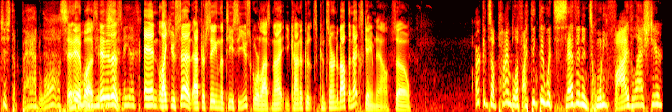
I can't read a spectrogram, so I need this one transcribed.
Just a bad loss. It, it was. I It, it is. And like you said, after seeing the TCU score last night, you kind of concerned about the next game now. So Arkansas Pine Bluff, I think they went 7 and 25 last year.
